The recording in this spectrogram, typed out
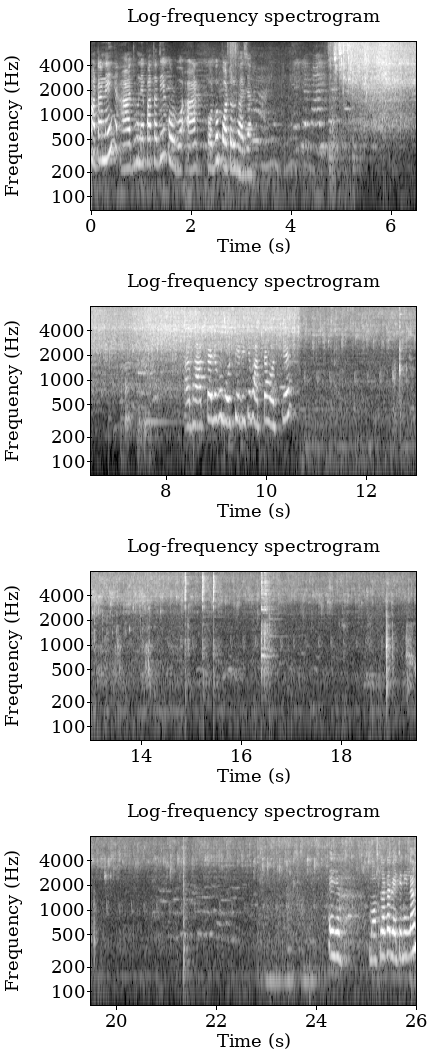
বাটা নেই, আর ধনে পাতা দিয়ে করব, আর করব পটল ভাজা। আর ভাতটা যখন বসিয়ে দিচ্ছে ভাতটা হচ্ছে। এই যে, মশলাটা বেটে নিলাম।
